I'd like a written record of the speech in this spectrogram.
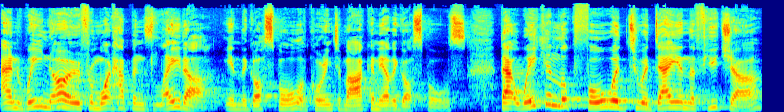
And we know from what happens later in the gospel, according to Mark and the other gospels, that we can look forward to a day in the future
